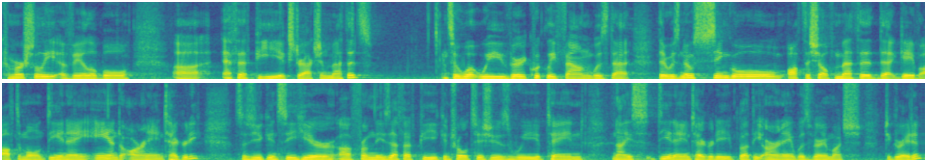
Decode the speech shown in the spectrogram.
commercially available uh, FFPE extraction methods and so what we very quickly found was that there was no single off-the-shelf method that gave optimal DNA and RNA integrity. So as you can see here, uh, from these FFP control tissues, we obtained nice DNA integrity, but the RNA was very much degraded.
